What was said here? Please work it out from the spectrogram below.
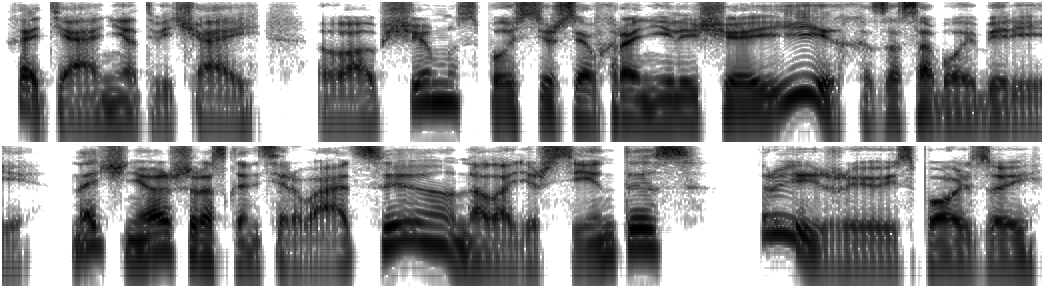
Хотя не отвечай. В общем, спустишься в хранилище и их за собой бери. Начнешь расконсервацию, наладишь синтез, Рыжую используй,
